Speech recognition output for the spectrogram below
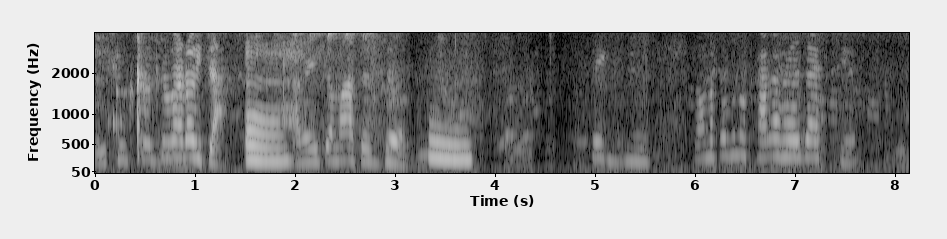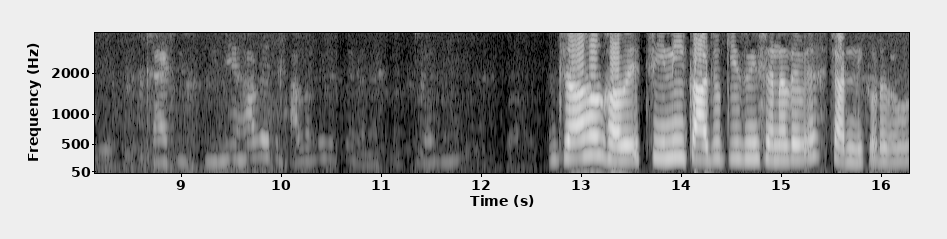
ওই শুক্তোর জোগাড় ওইটা। আর এইটা মাছের ঝোল। এই টমেটোগুলো খারাপ হয়ে যাচ্ছে। যা হোক হবে। চিনি কাজু কিশমিশ এনে দেবে চাটনি করে দেবো।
